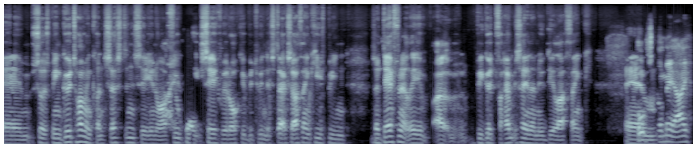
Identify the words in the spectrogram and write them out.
Um, so it's been good having consistency. You know, I feel quite safe with Rocky between the sticks. I think he's been so definitely uh, be good for him to sign a new deal. I think. Hope Um, so, mate. Aye.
